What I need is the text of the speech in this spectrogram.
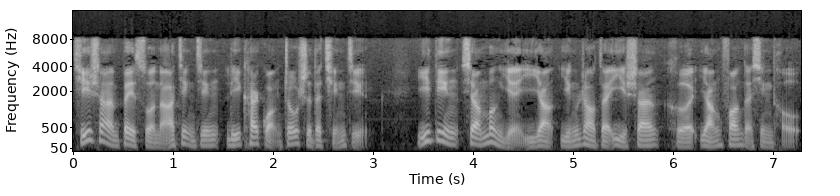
琦善被所拿进京离开广州时的情景，一定像梦魇一样萦绕在义山和杨芳的心头。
